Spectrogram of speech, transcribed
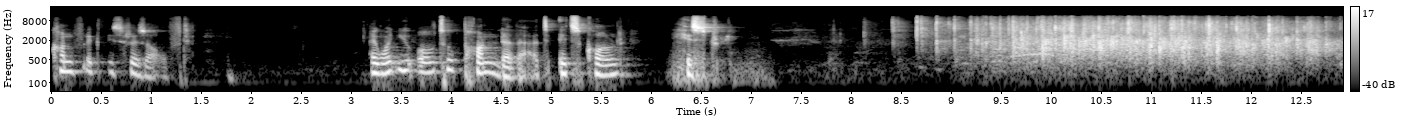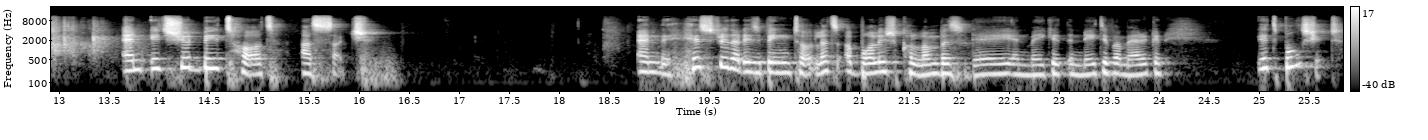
Conflict is resolved. I want you all to ponder that. It's called history. And it should be taught as such and the history that is being taught, let's abolish Columbus Day and make it the Native American, it's bullshit.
